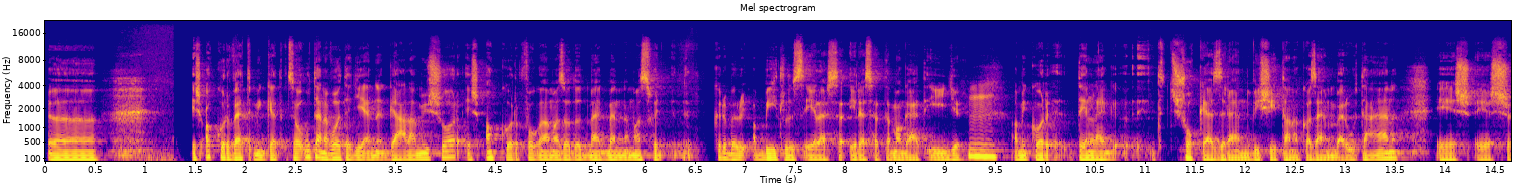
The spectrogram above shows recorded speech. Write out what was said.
Ö, és akkor vett minket, szóval utána volt egy ilyen gála műsor, és akkor fogalmazódott meg bennem az, hogy körülbelül a Beatles érezhette magát így, hmm. amikor tényleg sok ezren visítanak az ember után, és, és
